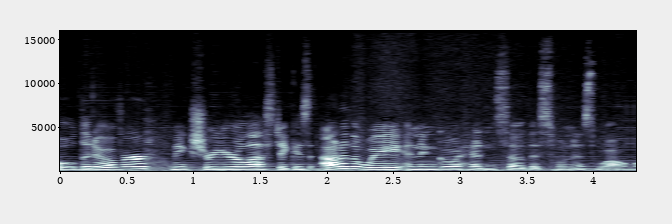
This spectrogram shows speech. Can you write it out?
Fold it over, make sure your elastic is out of the way, and then go ahead and sew this one as well.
